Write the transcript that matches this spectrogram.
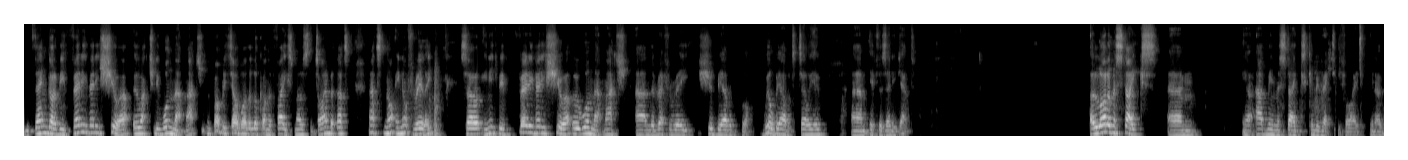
You've then got to be very, very sure who actually won that match. You can probably tell by the look on the face most of the time, but that's that's not enough really. So you need to be very, very sure who won that match, and the referee should be able, well, will be able to tell you um, if there's any doubt. a lot of mistakes, um, you know, admin mistakes can be rectified. You know,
